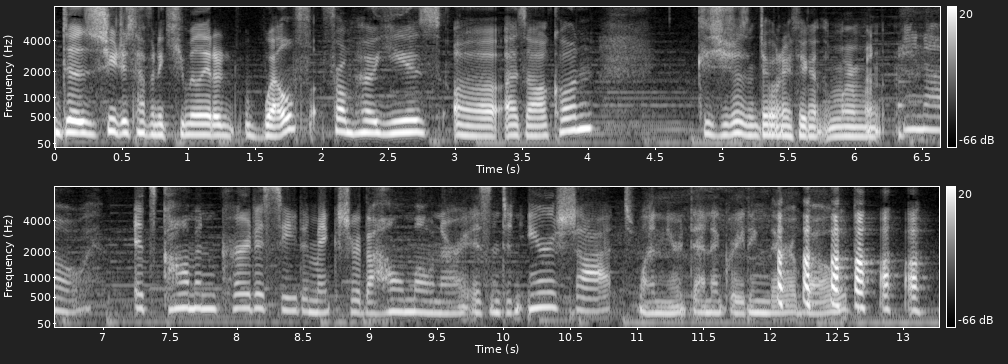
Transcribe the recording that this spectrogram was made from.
does she just have an accumulated wealth from her years uh, as Archon? Because she doesn't do anything at the moment. You know, it's common courtesy to make sure the homeowner isn't an earshot when you're denigrating their abode.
